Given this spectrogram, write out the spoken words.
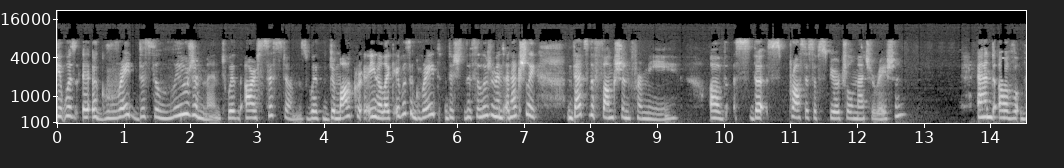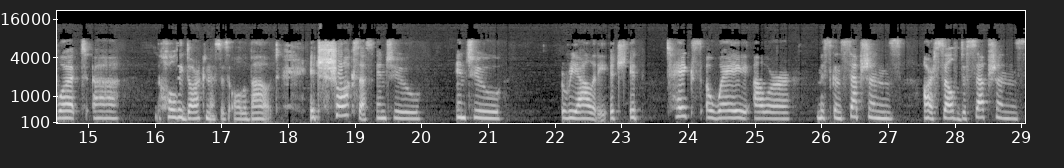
it was a great disillusionment with our systems, with democracy. You know, like it was a great dis- disillusionment. And actually, that's the function for me of the process of spiritual maturation and of what uh, holy darkness is all about. It shocks us into into reality. It it takes away our misconceptions, our self deceptions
